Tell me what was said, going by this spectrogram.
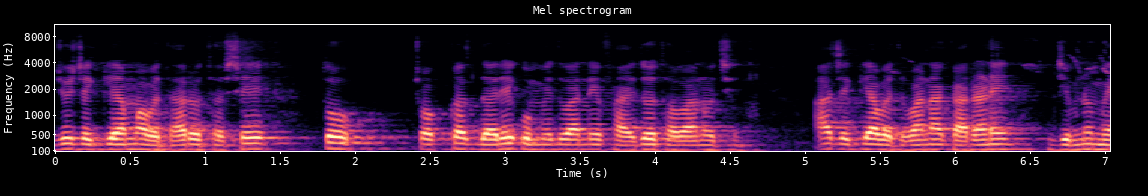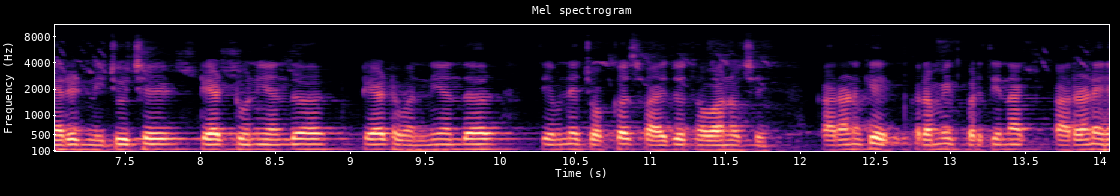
જો જગ્યામાં વધારો થશે તો ચોક્કસ દરેક ઉમેદવારને ફાયદો થવાનો છે. આ જગ્યા વધવાના કારણે જેમનું મેરિટ નીચું છે, ટેટ ટુની અંદર, ટેટ વનની અંદર તેમને ચોક્કસ ફાયદો થવાનો છે. કારણ કે ક્રમિક ભરતીના કારણે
